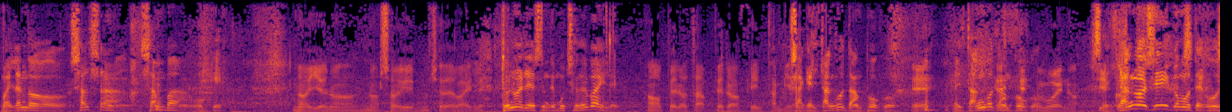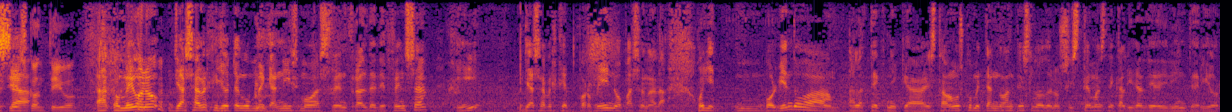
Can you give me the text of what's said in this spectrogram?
bailando salsa, samba o qué. No, yo no, no soy mucho de baile. Tú no eres de mucho de baile. No, pero, ta- pero en fin, también. O sea, que el tango tampoco. ¿Eh? El tango tampoco. bueno, si el con- tango sí, como te gusta. Si es contigo. Ah, conmigo no. Ya sabes que yo tengo un mecanismo central de defensa y ya sabes que por mí no pasa nada. Oye, mm, volviendo a, a la técnica, estábamos comentando antes lo de los sistemas de calidad de aire interior.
